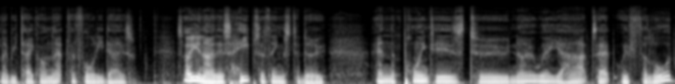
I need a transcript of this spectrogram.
Maybe take on that for 40 days. So, you know, there's heaps of things to do. And the point is to know where your heart's at with the Lord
